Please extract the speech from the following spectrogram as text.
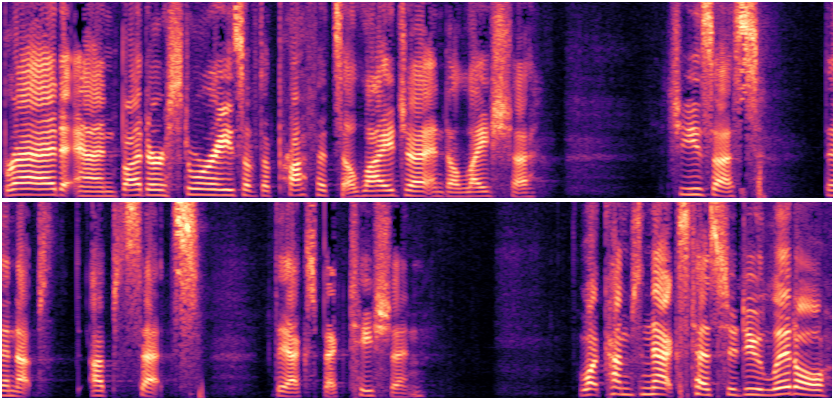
bread and butter stories of the prophets Elijah and Elisha. Jesus then ups- upsets the expectation. What comes next has to do little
